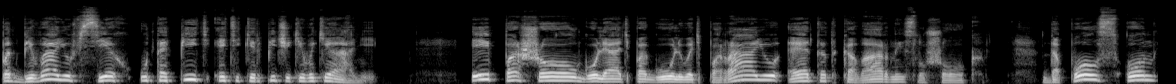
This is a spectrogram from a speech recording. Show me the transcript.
подбиваю всех утопить эти кирпичики в океане. И пошел гулять-погуливать по раю этот коварный слушок. Дополз он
